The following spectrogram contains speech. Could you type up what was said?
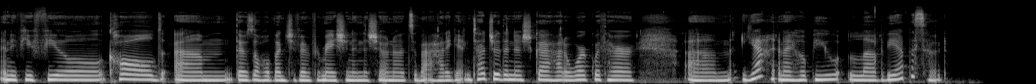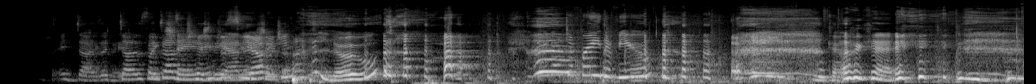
And if you feel called, um, there's a whole bunch of information in the show notes about how to get in touch with Anushka, how to work with her. Um, yeah, and I hope you love the episode. It does. It does like it does change, change, the energy. energy. Hello. We're not afraid of you. okay. Okay.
